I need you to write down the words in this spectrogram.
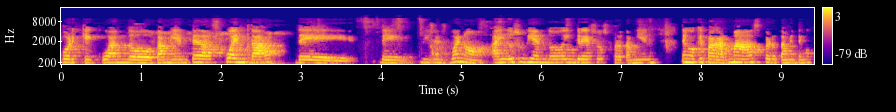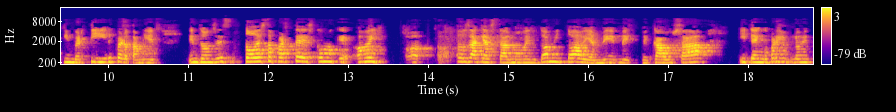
porque cuando también te das cuenta de, de, dices, bueno, ha ido subiendo ingresos, pero también tengo que pagar más, pero también tengo que invertir, pero también, entonces, toda esta parte es como que, ay, o, sea, que hasta el momento a mí todavía me, me, me causa, y tengo, por ejemplo, mi,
